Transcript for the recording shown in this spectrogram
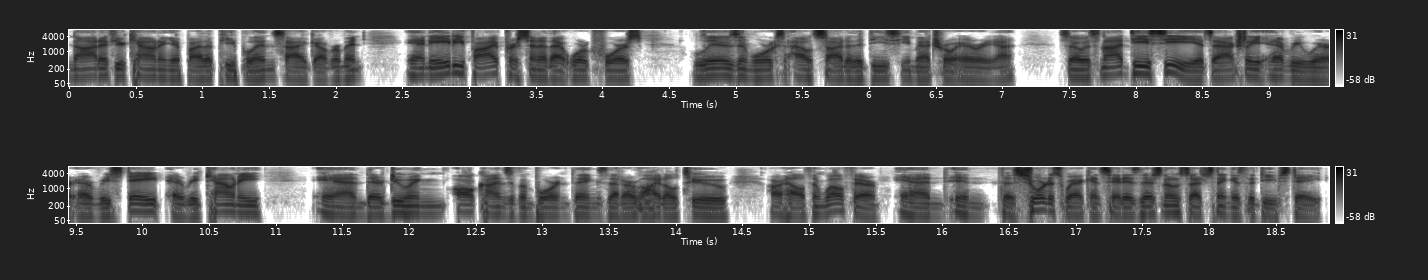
Not if you're counting it by the people inside government. And 85% of that workforce lives and works outside of the DC metro area. So it's not DC, it's actually everywhere, every state, every county. And they're doing all kinds of important things that are vital to our health and welfare. And in the shortest way I can say it is there's no such thing as the deep state.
